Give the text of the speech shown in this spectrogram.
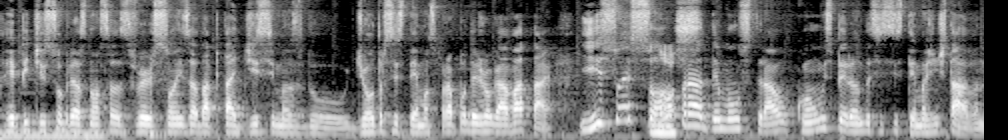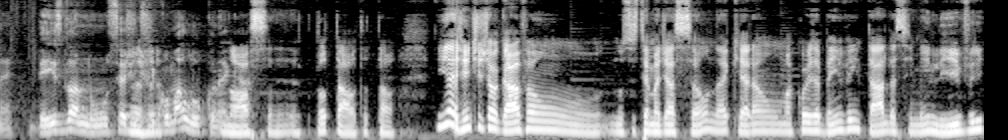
repetir sobre as nossas versões adaptadíssimas do, de outros sistemas para poder jogar Avatar. E isso é só pra demonstrar o quão esperando esse sistema a gente tava, né? Desde o anúncio a gente Uhum. ficou maluco, né? cara? Nossa, total, total. E a gente jogava um, no sistema de ação, né, que era uma coisa bem inventada, assim, bem livre,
